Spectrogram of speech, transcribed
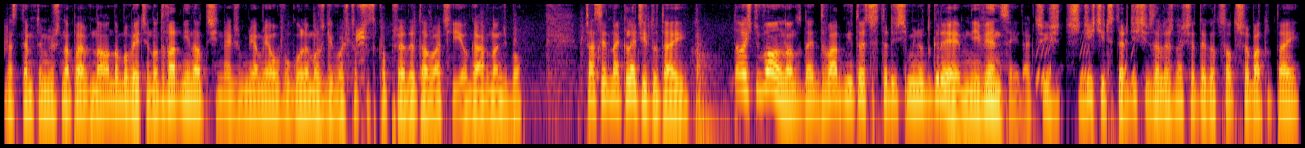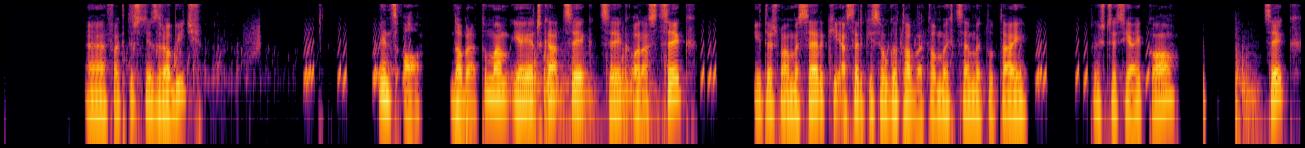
następnym już na pewno, no bo wiecie, no dwa dni na odcinek, żebym ja miał w ogóle możliwość to wszystko przeedytować i ogarnąć, bo czas jednak leci tutaj dość wolno, tutaj dwa dni to jest 40 minut gry, mniej więcej, tak? Czyli 30-40 w zależności od tego, co trzeba tutaj e, faktycznie zrobić. Więc o, dobra, tu mam jajeczka, cyk, cyk oraz cyk. I też mamy serki, a serki są gotowe. To my chcemy tutaj. Tu jeszcze jest jajko. Cyk.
